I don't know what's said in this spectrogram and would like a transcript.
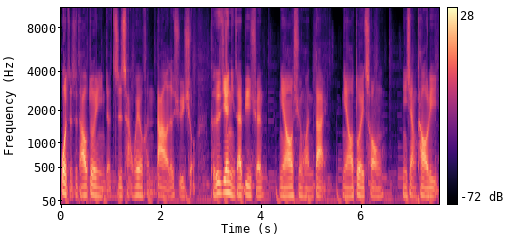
或者是它对你的资产会有很大额的需求。可是今天你在币圈，你要循环贷，你要对冲，你想套利，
